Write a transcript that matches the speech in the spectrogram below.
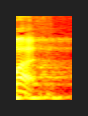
what?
